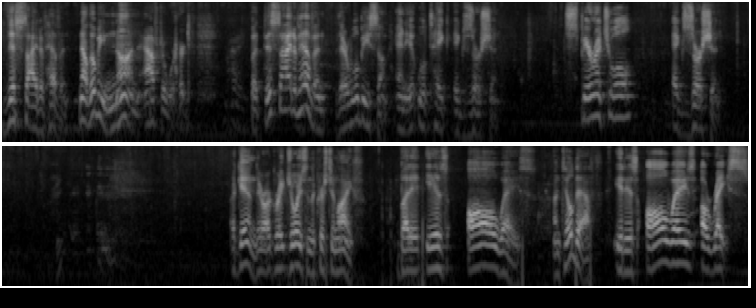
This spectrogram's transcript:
this side of heaven. Now, there'll be none afterward. But this side of heaven, there will be some, and it will take exertion spiritual exertion. Again, there are great joys in the Christian life, but it is always, until death, it is always a race.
